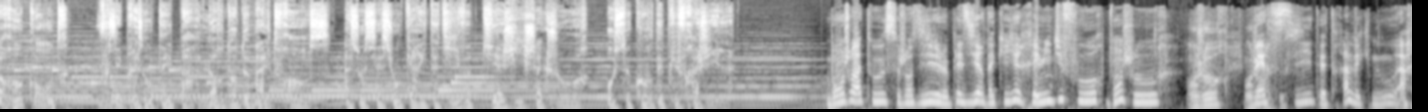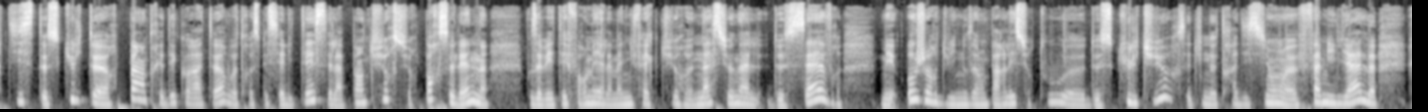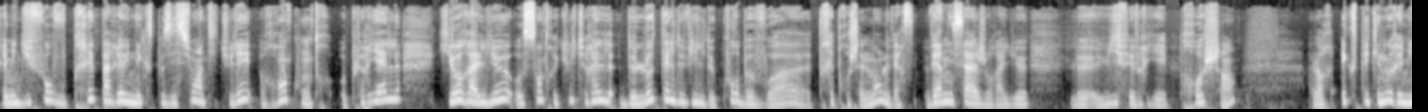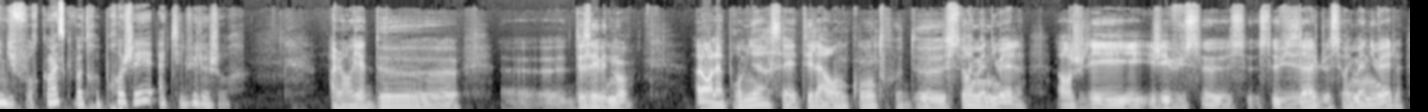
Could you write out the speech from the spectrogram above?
Rencontre vous est présentée par l'Ordre de Malte France, association caritative qui agit chaque jour au secours des plus fragiles. Bonjour à tous, aujourd'hui j'ai le plaisir d'accueillir Rémi Dufour. Bonjour. Bonjour. Merci d'être avec nous. Artiste, sculpteur, peintre et décorateur, votre spécialité, c'est la peinture sur porcelaine. Vous avez été formé à la Manufacture nationale de Sèvres, mais aujourd'hui, nous allons parler surtout euh, de sculpture. C'est une tradition euh, familiale. Rémi Dufour, vous préparez une exposition intitulée Rencontre au pluriel, qui aura lieu au centre culturel de l'Hôtel de Ville de Courbevoie euh, très prochainement. Le vernissage aura lieu le 8 février prochain. Alors expliquez-nous Rémi Dufour, comment est-ce que votre projet a-t-il vu le jour? Alors il y a deux, euh, deux événements. Alors la première, ça a été la rencontre de Sœur Emmanuel. Alors j'ai vu ce, visage de Sœur Emmanuel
